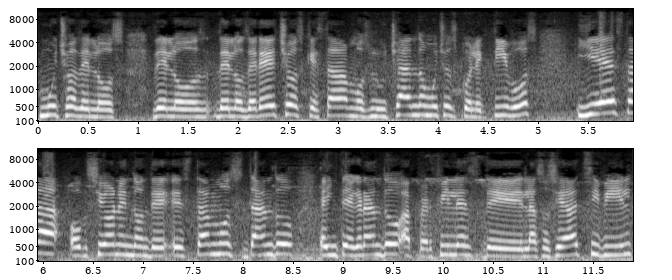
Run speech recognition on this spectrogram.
mucho de los, de los, de los derechos que estábamos luchando, muchos colectivos y esta opción en donde estamos dando e integrando a perfiles de la sociedad civil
